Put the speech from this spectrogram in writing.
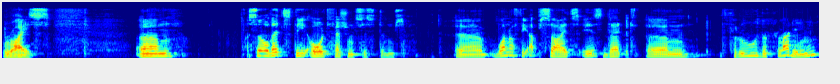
rice. Um, so that's the old-fashioned systems. Uh, one of the upsides is that um, through the flooding,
